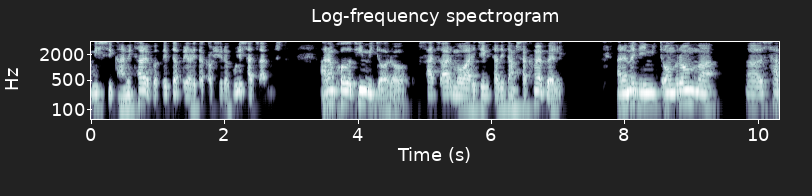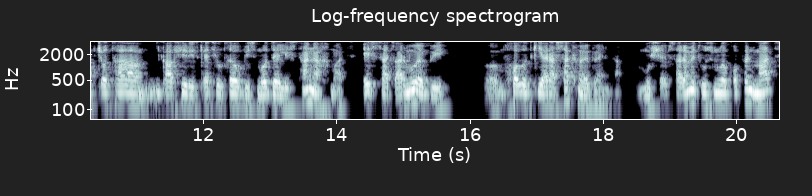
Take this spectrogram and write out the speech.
მისი განვითარება პირდაპირ არის დაკავშირებული საწარმოსთან. არამხოლოდ იმიტომ, რომ საწარმო არის ძირითადი დამსაქმებელი, არამედ იმიტომ, რომ საბჭოთა კავშირის კეთილდღეობის მოდელის თანახმად ეს საწარმოები მხოლოდ კი არ ასაქმებენ მუშებს, არამედ უზრუნველყოფენ მათ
